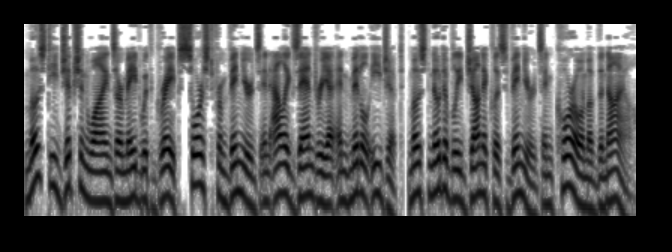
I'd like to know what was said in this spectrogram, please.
Most Egyptian wines are made with grapes sourced from vineyards in Alexandria and Middle Egypt, most notably Gianaclis vineyards and Kouroum of the Nile.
